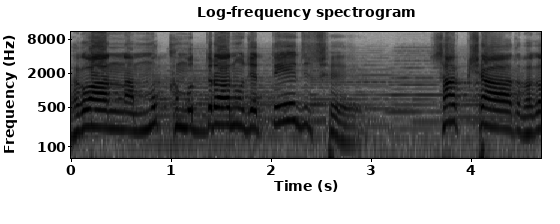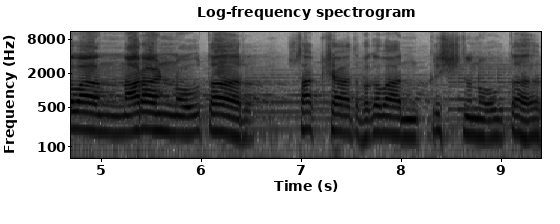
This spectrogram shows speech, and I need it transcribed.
ભગવાનના મુખ મુદ્રાનું જે તેજ છે, સાક્ષાત ભગવાન નારાયણનો અવતાર, સાક્ષાત ભગવાન કૃષ્ણનો અવતાર.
